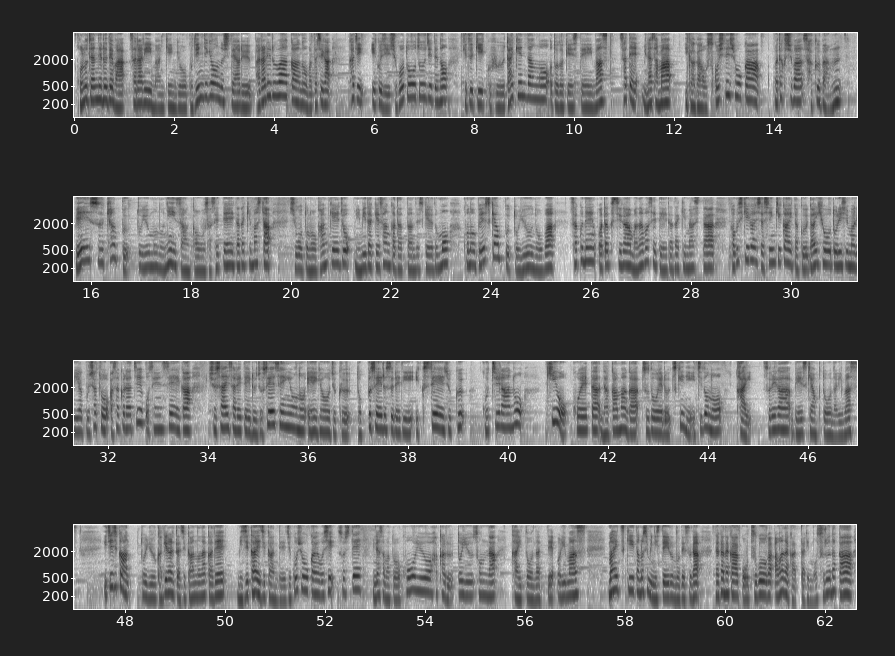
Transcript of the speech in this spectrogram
このチャンネルではサラリーマン兼業個人事業主であるパラレルワーカーの私が家事育児仕事を通じての気づき工夫体験談をお届けしています。さて皆様いかがお過ごしでしょうか？私は昨晩ベースキャンプというものに参加をさせていただきました。仕事の関係上耳だけ参加だったんですけれどもこのベースキャンプというのは昨年私が学ばせていただきました株式会社新規開拓代表取締役社長朝倉千恵子先生が主催されている女性専用の営業塾トップセールスレディ育成塾。こちらの木を超えた仲間が集える月に一度の会。それがベースキャンプとなります。1時間という限られた時間の中で短い時間で自己紹介をしそして皆様と交流を図るというそんな回となっております。毎月楽しみにしているのですがなかなかこう都合が合わなかったりもする中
